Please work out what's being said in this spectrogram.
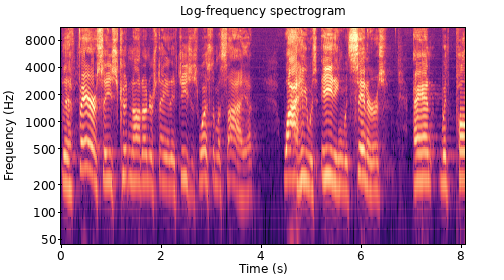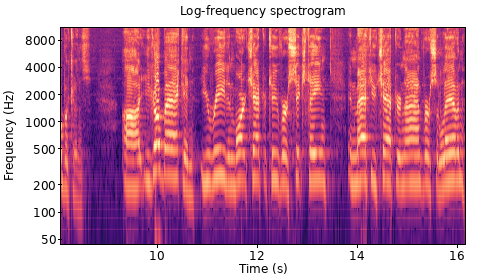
the Pharisees could not understand if Jesus was the Messiah, why he was eating with sinners and with publicans. Uh, you go back and you read in Mark chapter 2, verse 16, in Matthew chapter 9, verse 11,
